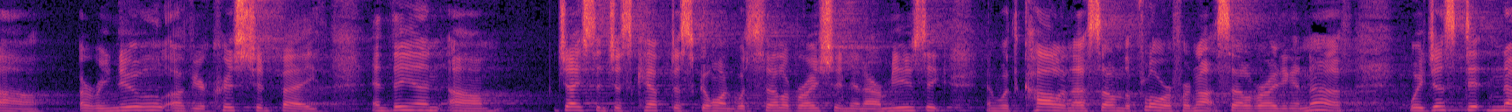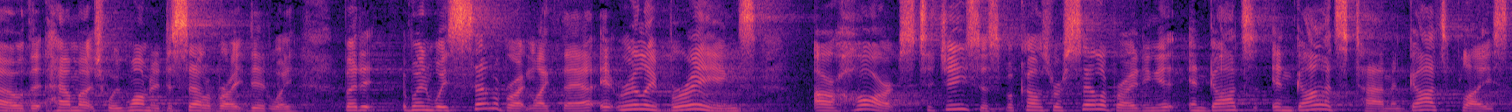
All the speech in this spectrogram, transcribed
uh, a renewal of your Christian faith. And then um, Jason just kept us going with celebration in our music and with calling us on the floor for not celebrating enough. We just didn't know that how much we wanted to celebrate, did we? But it, when we celebrate like that, it really brings our hearts to Jesus because we're celebrating it in God's in God's time in God's place.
